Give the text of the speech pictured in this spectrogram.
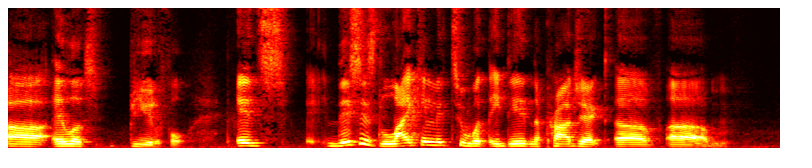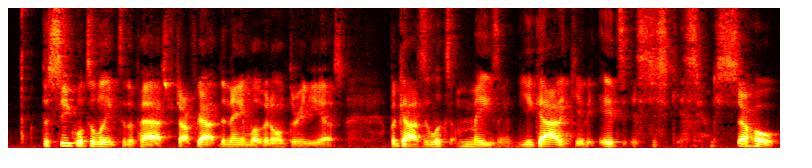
Uh, it looks beautiful. It's this is likened to what they did in the project of um, the sequel to Link to the Past, which I forgot the name of it on 3DS. But guys, it looks amazing. You gotta get it. It's it's just it's so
